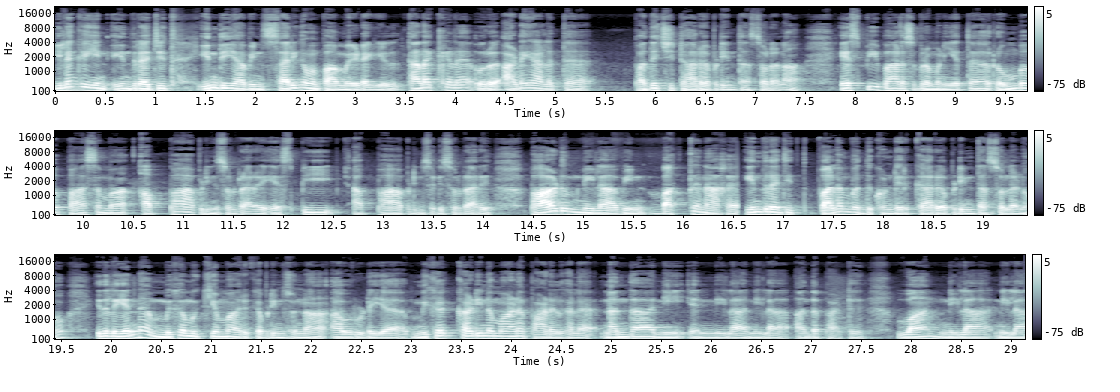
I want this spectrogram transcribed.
இலங்கையின் இந்திரஜித் இந்தியாவின் சரிகமபா மேடையில் தனக்கென ஒரு அடையாளத்தை பதிச்சிட்டாரு அப்படின்னு தான் சொல்லலாம். எஸ்பி பாலசுப்ரமணியத்தை ரொம்ப பாசமாக அப்பா அப்படின்னு சொல்கிறாரு எஸ்பி அப்பா அப்படின்னு சொல்லி சொல்கிறாரு பாடும் நிலாவின் பக்தனாக இந்திரஜித் வலம் வந்து கொண்டிருக்காரு அப்படின்னு தான் சொல்லணும். இதில் என்ன மிக முக்கியமாக இருக்குது அப்படின்னு சொன்னால் அவருடைய மிக கடினமான பாடல்களை நந்தா நீ என் நிலா நிலா அந்த பாட்டு வான் நிலா நிலா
